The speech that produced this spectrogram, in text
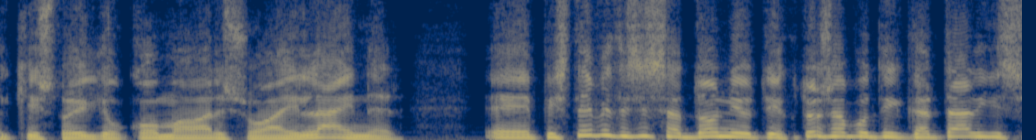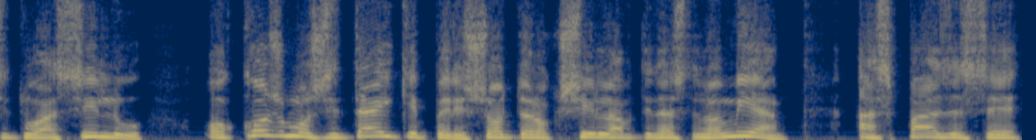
εκεί στο ίδιο κόμμα, ο Άρης ο Άιλάινερ. Ε, πιστεύετε εσείς Αντώνη ότι εκτός από την κατάργηση του ασύλου ο κόσμος ζητάει και περισσότερο ξύλο από την αστυνομία; Ασπάζεσαι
